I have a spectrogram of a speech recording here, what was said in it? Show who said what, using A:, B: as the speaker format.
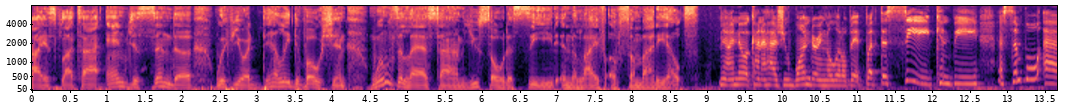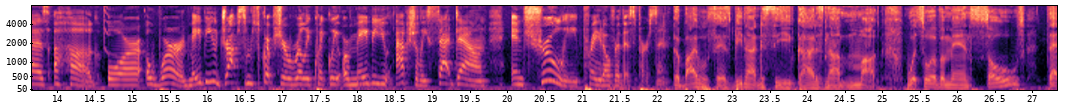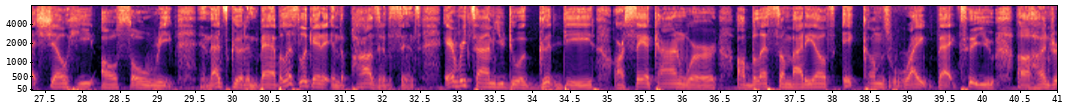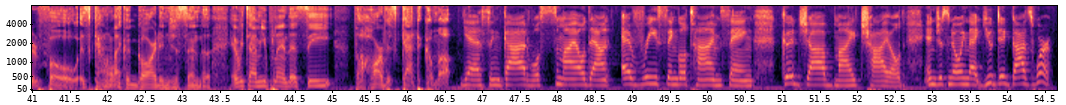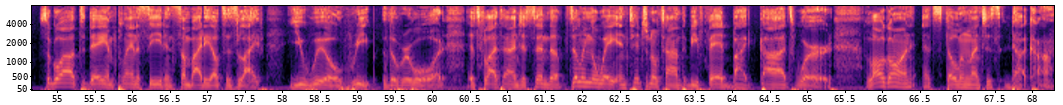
A: Hi, it's Fly and Jacinda with your daily devotion. When was the last time you sowed a seed in the life of somebody else?
B: Now, I know it kind of has you wondering a little bit, but the seed can be as simple as a hug or a word. Maybe you dropped some scripture really quickly, or maybe you actually sat down and truly prayed over this person.
A: The Bible says, Be not deceived, God is not mocked. Whatsoever man sows, that shall he also reap. And that's good and bad. But let's look at it in the positive sense. Every time you do a good deed or say a kind word or bless somebody else, it comes right back to you a hundredfold. It's kind of like a garden, Jacinda. Every time you plant that seed, the harvest got to come up.
B: Yes, and God will smile down every single time saying, Good job, my child. And just knowing that you did God's work.
A: So go out today and plant a seed in somebody else's life. You will reap the reward. It's Fly Time Jacinda, stealing away intentional time to be fed by God's word. Log on at stolenlunches.com.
